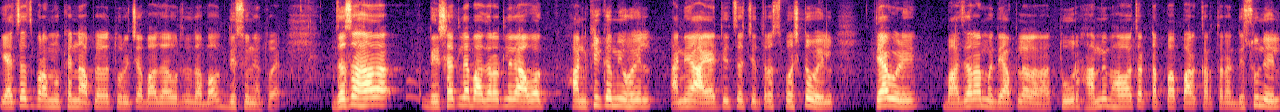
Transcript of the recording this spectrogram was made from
याचाच प्रामुख्यानं आपल्याला तुरीच्या बाजारावरती दबाव दिसून येतो आहे जसं हा देशातल्या बाजारातली आवक आणखी कमी होईल आणि आयातीचं चित्र स्पष्ट होईल त्यावेळी बाजारामध्ये आपल्याला तूर हमी भावाचा टप्पा पार करताना दिसून येईल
